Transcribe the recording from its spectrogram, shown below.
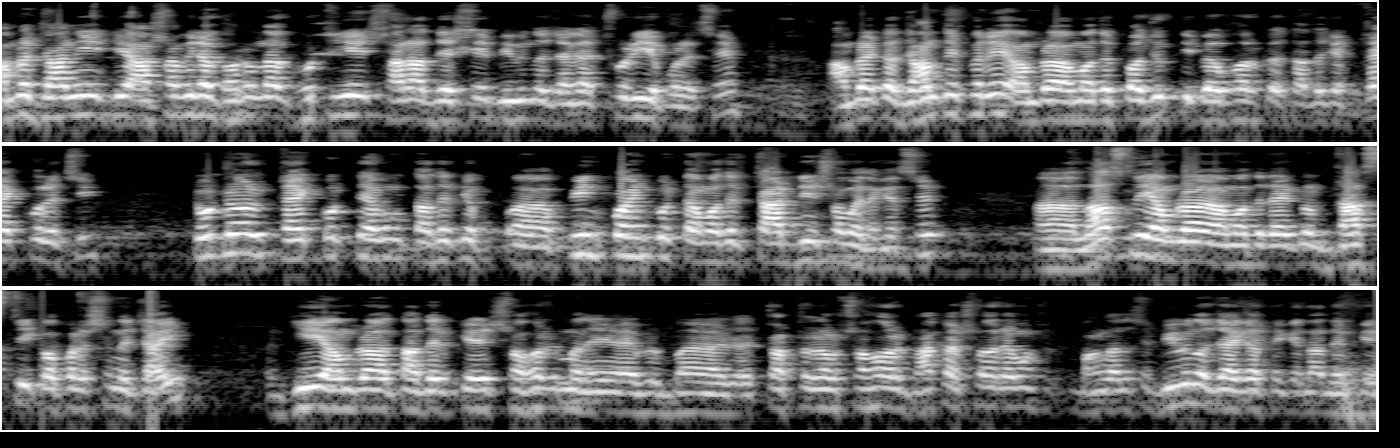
আমরা জানি যে আসামিরা ঘটনা ঘটিয়ে সারা দেশে বিভিন্ন জায়গায় ছড়িয়ে পড়েছে। আমরা এটা জানতে পেরে আমরা আমাদের প্রযুক্তি ব্যবহার করে তাদেরকে ট্র্যাক করেছি। টোটাল ট্র্যাক করতে এবং তাদেরকে পিন পয়েন্ট করতে আমাদের চার দিন সময় লেগেছে। লাস্টলি আমরা আমাদের একদম ড্রাস্টিক অপারেশনে যাই। গিয়ে আমরা তাদেরকে শহর মানে চট্টগ্রাম শহর, ঢাকা শহর এবং বাংলাদেশের বিভিন্ন জায়গা থেকে তাদেরকে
